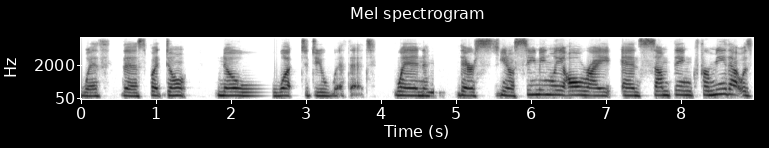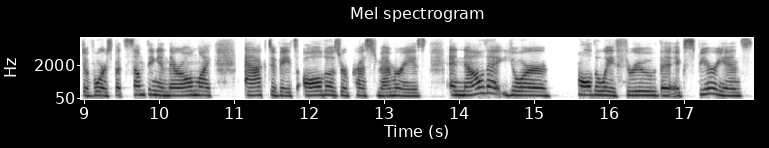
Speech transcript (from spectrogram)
with this but don't know what to do with it when mm-hmm. they're you know seemingly all right and something for me that was divorce but something in their own life activates all those repressed memories and now that you're all the way through the experience,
